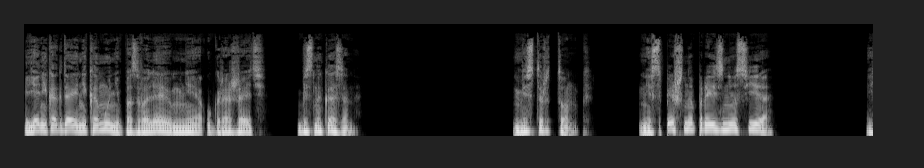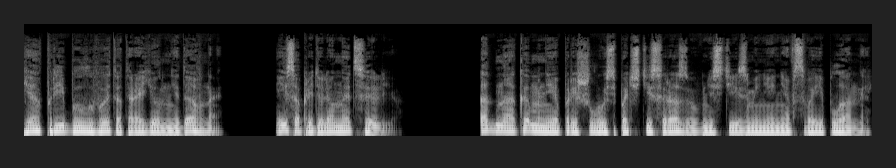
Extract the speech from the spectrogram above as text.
Я никогда и никому не позволяю мне угрожать безнаказанно. «Мистер Тонг», — неспешно произнес я, я прибыл в этот район недавно и с определенной целью. Однако мне пришлось почти сразу внести изменения в свои планы.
